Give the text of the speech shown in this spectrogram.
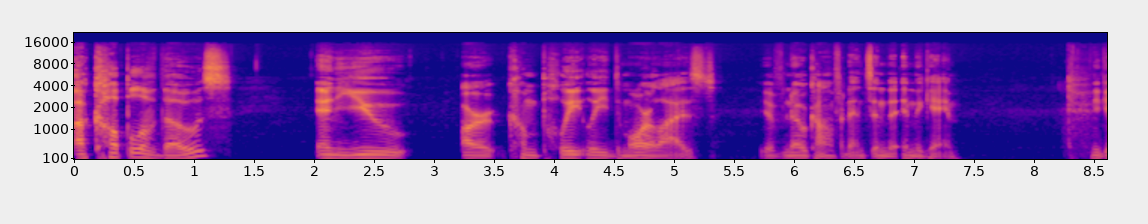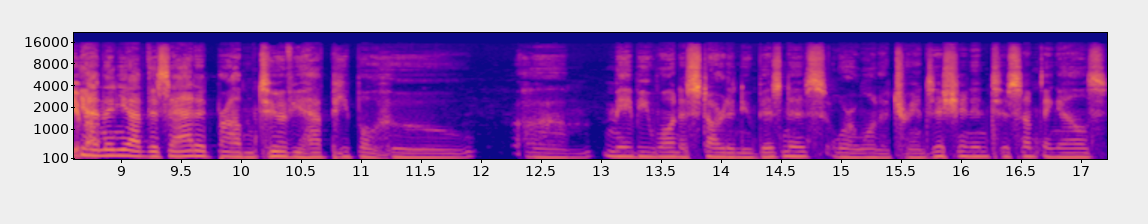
a couple of those, and you are completely demoralized. You have no confidence in the in the game. You give yeah, up. and then you have this added problem too. If you have people who um, maybe want to start a new business or want to transition into something else,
